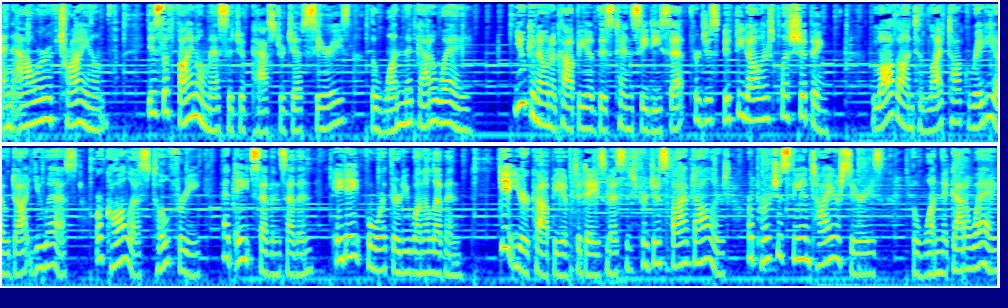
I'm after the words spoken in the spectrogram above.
An Hour of Triumph is the final message of Pastor Jeff's series, The One That Got Away. You can own a copy of this 10 CD set for just $50 plus shipping. Log on to lifetalkradio.us or call us toll free at 877 884 3111. Get your copy of today's message for just $5 or purchase the entire series, The One That Got Away,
